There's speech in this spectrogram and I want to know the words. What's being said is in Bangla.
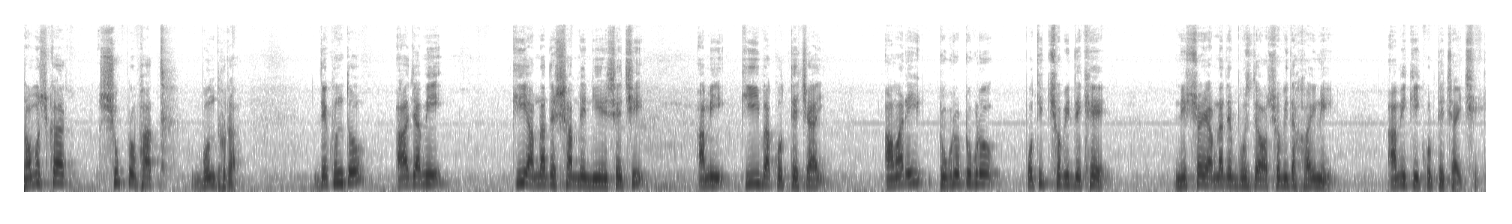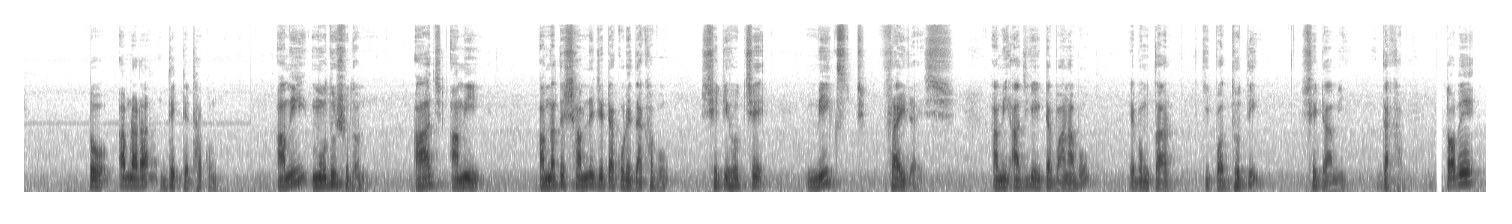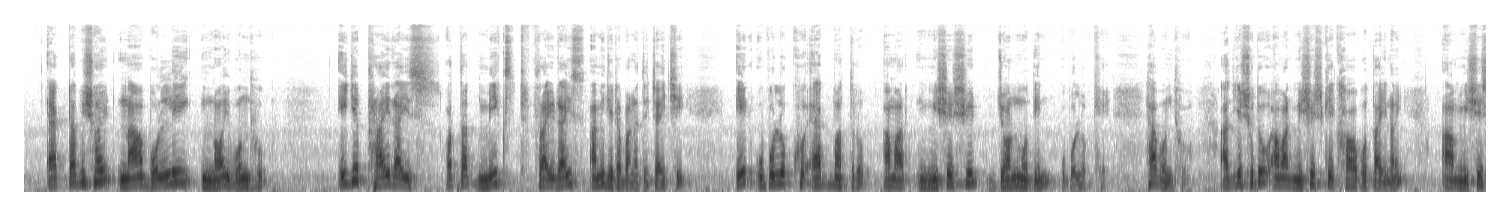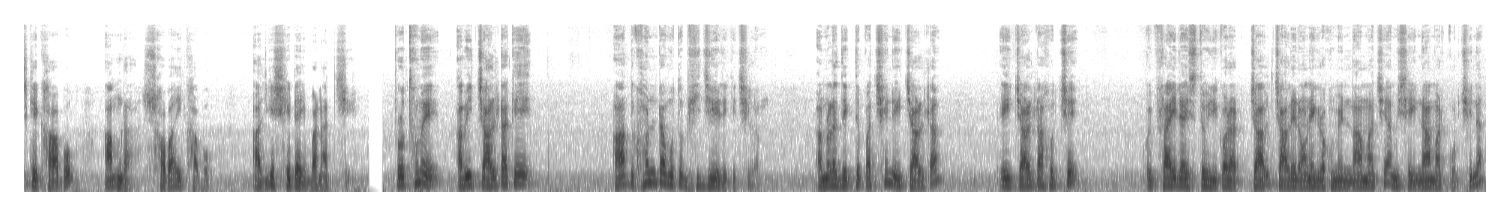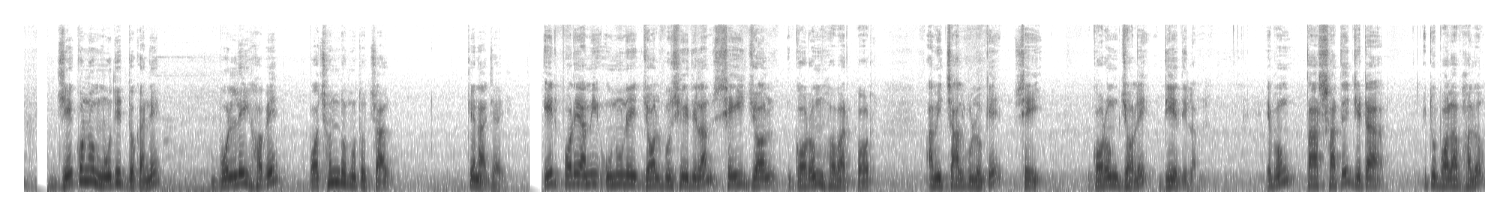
নমস্কার, সুপ্রভাত বন্ধুরা। দেখুন তো, আজ আমি কি আপনাদের সামনে নিয়ে এসেছি, আমি কী বা করতে চাই, আমার এই টুকরো টুকরো প্রতিচ্ছবি দেখে নিশ্চয়ই আপনাদের বুঝতে অসুবিধা হয়নি, আমি কি করতে চাইছি। তো আপনারা দেখতে থাকুন। আমি মধুসূদন। আজ আমি আপনাদের সামনে যেটা করে দেখাবো, সেটি হচ্ছে মিক্সড ফ্রাইড রাইস। আমি আজকে এইটা বানাবো এবং তার কি পদ্ধতি সেটা আমি দেখাবো। তবে একটা বিষয় না বললেই নয় বন্ধু, এই যে ফ্রাইড রাইস অর্থাৎ মিক্সড ফ্রাইড রাইস আমি যেটা বানাতে চাইছি, এর উপলক্ষ একমাত্র আমার মিসেসের জন্মদিন উপলক্ষে। হ্যাঁ বন্ধু, আজকে শুধু আমার মিসেসকে খাওয়াবো তাই নয়, আম মিসেসকে খাওয়াবো আমরা সবাই খাব। আজকে সেটাই বানাচ্ছি। প্রথমে আমি চালটাকে আধ ঘণ্টা মতো ভিজিয়ে রেখেছিলাম। আপনারা দেখতে পাচ্ছেন এই চালটা। এই চালটা হচ্ছে ওই ফ্রাইড রাইস তৈরি করার চাল। চালের অনেক রকমের নাম আছে, আমি সেই নাম আর করছি না। যে কোনো মুদির দোকানে বললেই হবে, পছন্দ মতো চাল কেনা যায়। এরপরে আমি উনুনে জল বসিয়ে দিলাম। সেই জল গরম হওয়ার পর আমি চালগুলোকে সেই গরম জলে দিয়ে দিলাম। এবং তার সাথে যেটা একটু বলা ভালো,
